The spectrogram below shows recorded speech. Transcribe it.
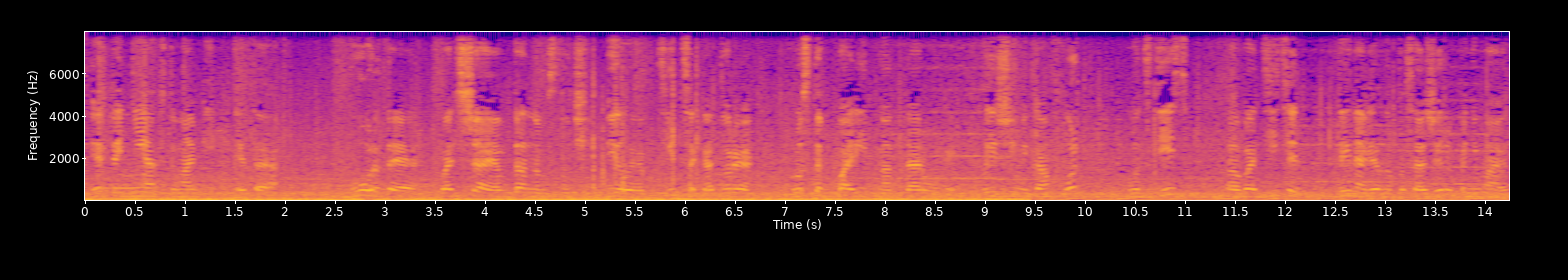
– это не автомобиль, это гордая, большая, в данном случае белая птица, которая просто парит над дорогой. В режиме комфорт вот здесь э, водитель, ты, наверное, пассажиры понимают,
